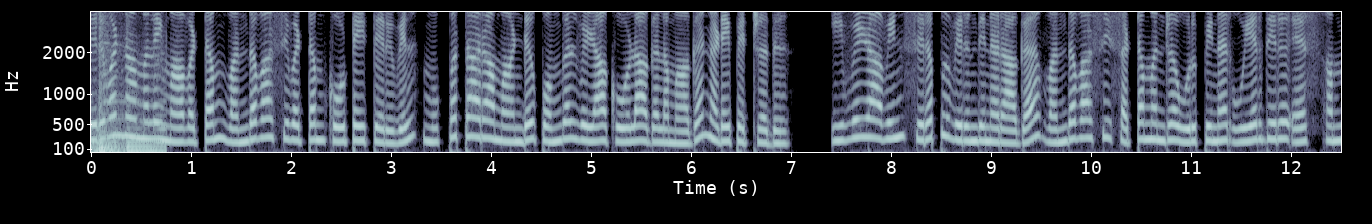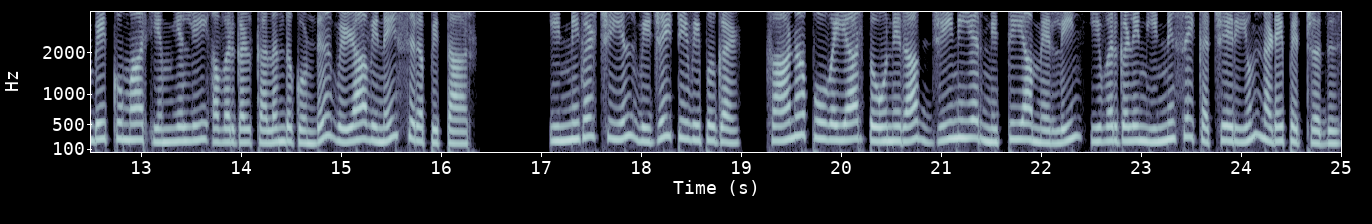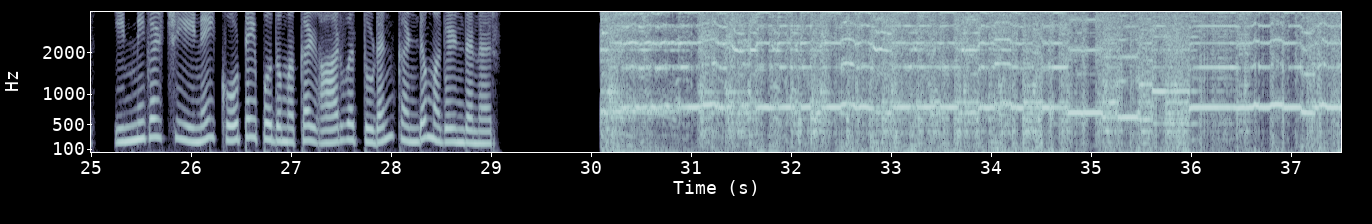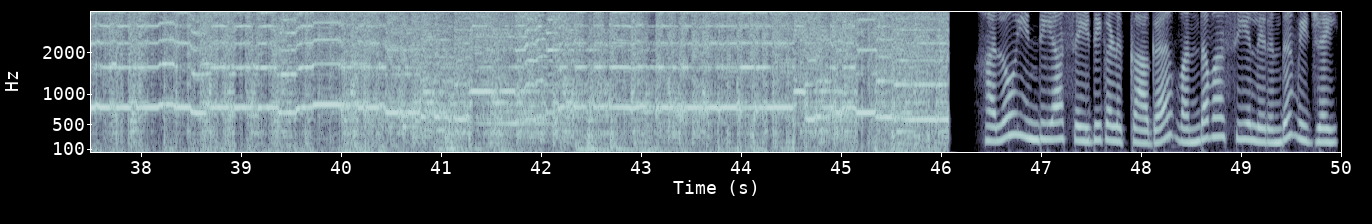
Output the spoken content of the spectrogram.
திருவண்ணாமலை மாவட்டம் வந்தவாசிவட்டம் கோட்டை தெருவில் முப்பத்தாறாம் ஆண்டு பொங்கல் விழா கோலாகலமாக நடைபெற்றது. இவ்விழாவின் சிறப்பு விருந்தினராக வந்தவாசி சட்டமன்ற உறுப்பினர் உயர்திரு எஸ். அம்பேத்குமார் எம்எல்ஏ அவர்கள் கலந்து கொண்டு விழாவினை சிறப்பித்தார். இந்நிகழ்ச்சியில் விஜய் டிவி புகழ் Gana Poovaiyar Tony Rock junior Nithya Merlin இவர்களின் இன்னிசை கச்சேரியும் நடைபெற்றது. இந்நிகழ்ச்சியினை கோட்டை பொதுமக்கள் ஆர்வத்துடன் கண்டு மகிழ்ந்தனர். ஹலோ இந்தியா செய்திகளுக்காக வந்தவாசியிலிருந்து விஜய்.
